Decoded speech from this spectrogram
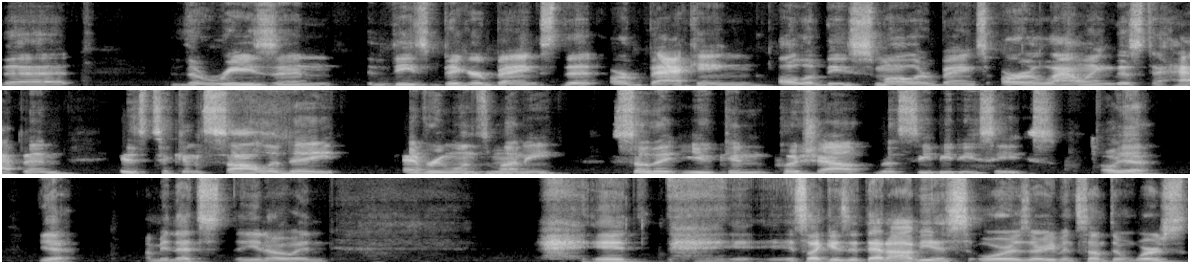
that the reason these bigger banks that are backing all of these smaller banks are allowing this to happen is to consolidate everyone's money so that you can push out the CBDCs. Oh yeah. Yeah. I mean that's you know and it it's like is it that obvious or is there even something worse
